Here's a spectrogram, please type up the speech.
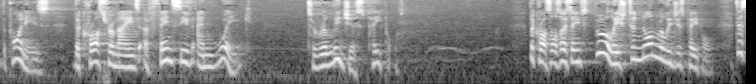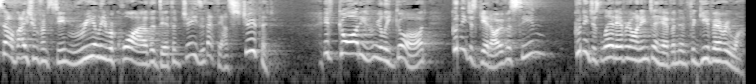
But the point is, the cross remains offensive and weak to religious people. The cross also seems foolish to non-religious people. Does salvation from sin really require the death of Jesus? That sounds stupid. If God is really God, couldn't he just get over sin? Couldn't he just let everyone into heaven and forgive everyone?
